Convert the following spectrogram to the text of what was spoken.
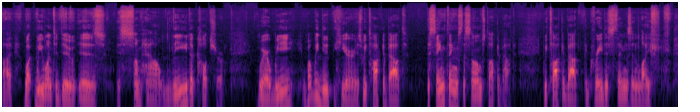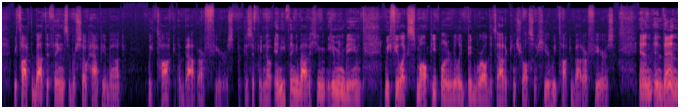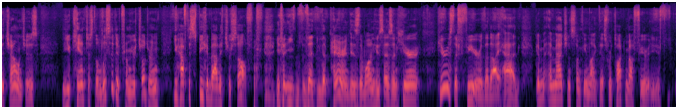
Uh, what we want to do is, is somehow lead a culture where we, what we do here is we talk about the same things the Psalms talk about. We talk about the greatest things in life. We talked about the things that we're so happy about. We talk about our fears because if we know anything about a hum- human being, we feel like small people in a really big world that's out of control. So here we talk about our fears. And, and then the challenge is you can't just elicit it from your children. You have to speak about it yourself. you know, that the parent is the one who says, "And here, here is the fear that I had." Imagine something like this. We're talking about fear,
